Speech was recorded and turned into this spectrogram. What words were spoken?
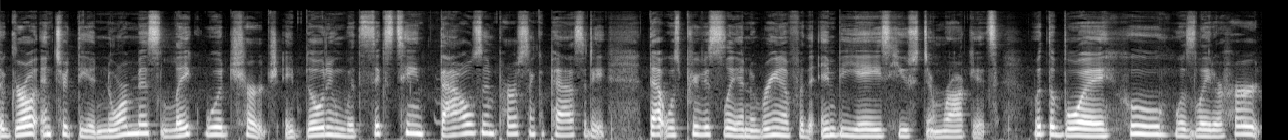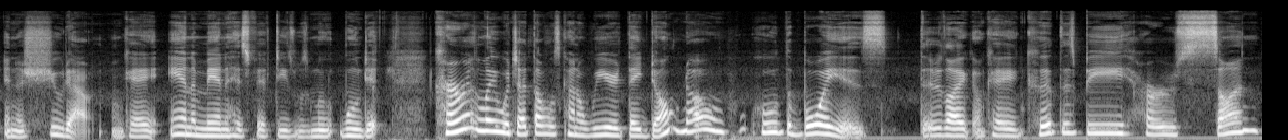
The girl entered the enormous Lakewood Church, a building with 16,000 person capacity that was previously an arena for the NBA's Houston Rockets, with the boy who was later hurt in a shootout, okay, and a man in his 50s was mo- wounded. Currently, which I thought was kind of weird, they don't know who the boy is. They're like, okay, could this be her son?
